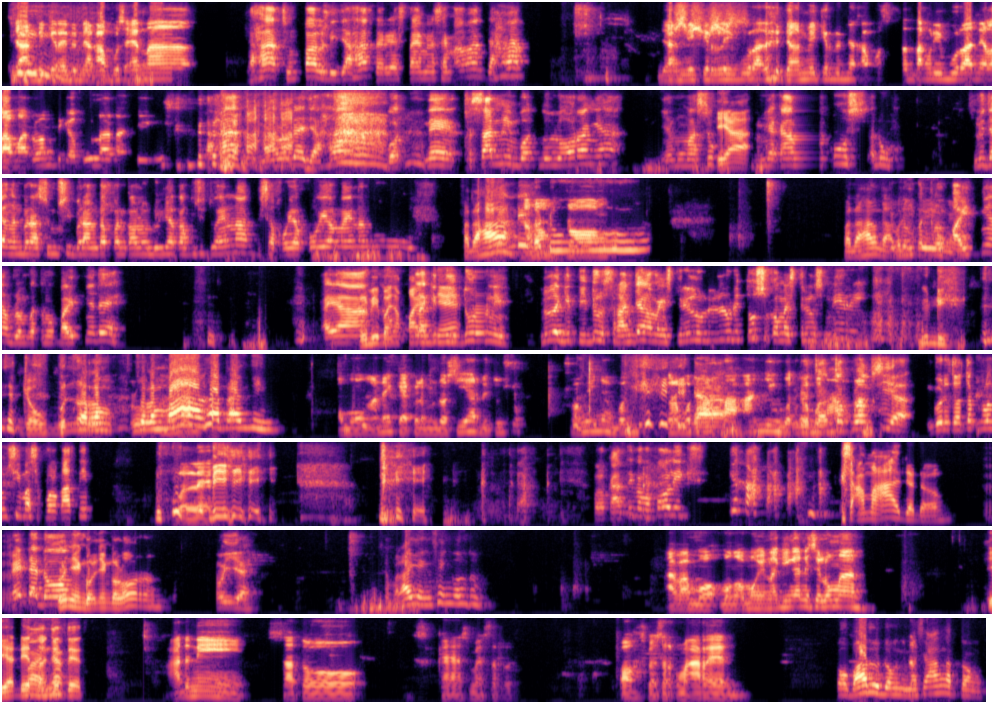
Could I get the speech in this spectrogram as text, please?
Jangan mikirnya dunia kampus enak. jahat sumpah lebih jahat dari STM SMA mah jahat Jangan mikir liburan, jangan mikir dunia kampus tentang liburannya lama doang tiga bulan anjing. jahat lu udah jahat buat nih pesan nih buat dulu orang ya yang mau masuk Iya, dunia kampus aduh lu jangan berasumsi beranggapan kalau dunia kampus itu enak bisa foya-foya main aduh Padahal, Kalau- aduh. padahal nggak lu belum begitu ketemu ya? pahitnya belum ketemu pahitnya deh kayak Lebih lu banyak lagi pahitnya. tidur nih lu lagi tidur seranjang sama istri lu lu ditusuk sama istri lu sendiri Widih. Jauh bener. Serem, lu. Lu- serem banget anjing. Omongannya kayak film Indosiar ditusuk suaminya buat ngerebut Ya. harta anjing buat ngerebut cocok harta. belum sih ya gue udah cocok belum sih masuk polkatip Boleh. Di. polkatip apa polix Sama aja dong. beda Lu dong nyenggol-nyenggol orang. oh iya Siapa lagi yang senggol tuh? Apa mau mau ngomongin lagi nggak nih siluman? Iya, Dit, Banyak. lanjut, Dit. Ada nih satu kayak semester Oh, semester kemarin. Oh baru dong nih masih hangat dong.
